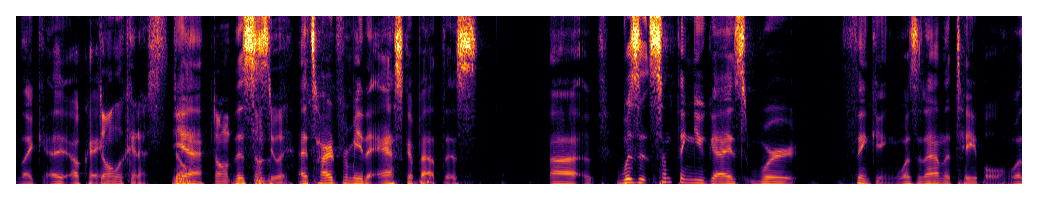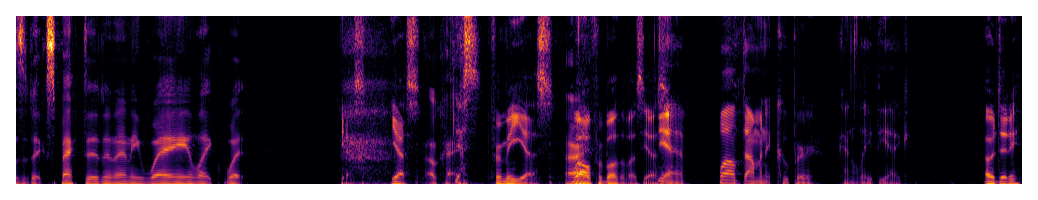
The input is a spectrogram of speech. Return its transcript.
like, uh, okay, Don't look at us. Don't, yeah, don't this don't is, do it. It's hard for me to ask about this. Uh, was it something you guys were thinking? Was it on the table? Was it expected in any way? Like what? Yes. Yes. Okay. Yes. For me, yes. All well, right. for both of us, yes. Yeah. Well, Dominic Cooper kind of laid the egg. Oh, did he?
